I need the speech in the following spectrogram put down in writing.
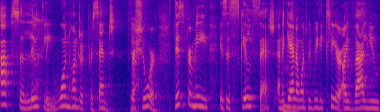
Absolutely, 100%. For Yeah. sure. This for me is a skill set. And again, mm. I want to be really clear. I value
